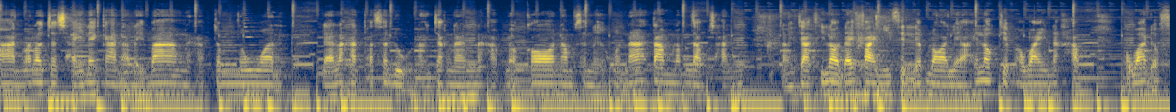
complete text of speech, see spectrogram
ารว่าเราจะใช้รายการอะไรบ้างนะครับจำนวนและรหัสพัสดุหลังจากนั้นนะครับแล้วก็นำเสนอหัวหน้าตามลำดับชั้น หลังจากที่เราได้ไฟล์นี้เสร็จเรียบร้อยแล้วให้เราเก็บเอาไว้นะครับ เพราะว่าเดี๋ยวไฟ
